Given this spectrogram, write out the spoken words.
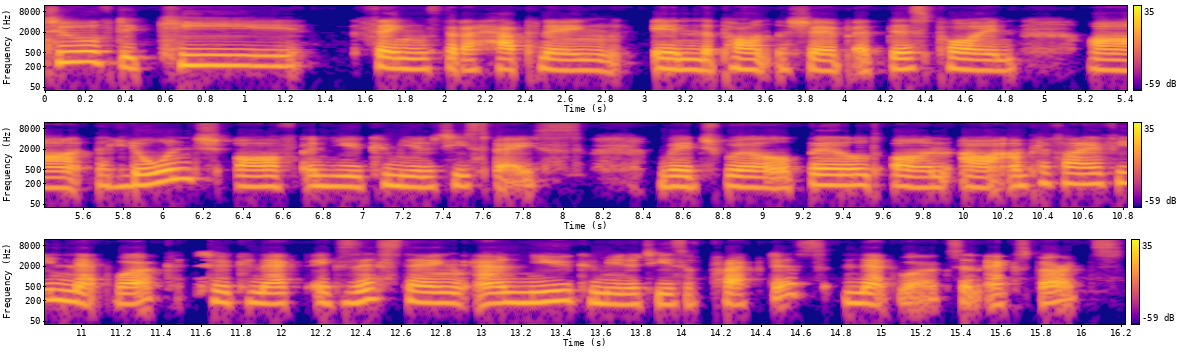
Two of the key things that are happening in the partnership at this point are the launch of a new community space, which will build on our Amplify FE network to connect existing and new communities of practice, networks, and experts.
